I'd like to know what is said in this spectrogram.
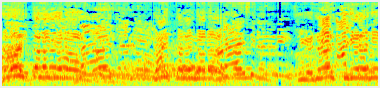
జై తెలంగాణ జై తెలంగాణ జై సింగరేణి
